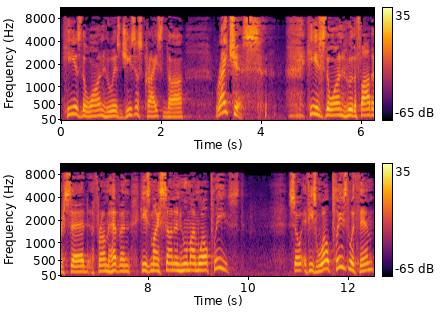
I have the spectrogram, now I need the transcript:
He is the one who is Jesus Christ the righteous. He is the one who the Father said from heaven, He's my Son in whom I'm well pleased. So if He's well pleased with Him,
